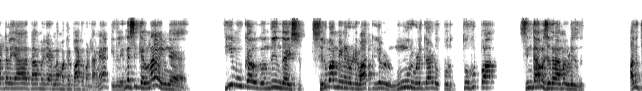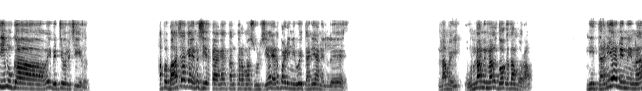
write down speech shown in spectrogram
ரெட்டலையா தாமரையாரெல்லாம் மக்கள் பார்க்க மாட்டாங்க. இதுல என்ன சிக்கல்னா இவங்க திமுகவுக்கு வந்து இந்த சிறுபான்மையினருடைய வாக்குகள் நூறு விழுக்காடு ஒரு தொகுப்பா சிந்தாம சிதறாம விழுகுது. அது திமுகவை வெற்றி பெற செய்கிறது. அப்ப பாஜக என்ன செய்யறாங்க தந்திரமா சூழ்ச்சியா? எடப்பாடி நீ போய் தனியா நில்லு. நம்ம ஒன்னா நின்னாலும் தோக்க தான் போறோம். நீ தனியா நின்னா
